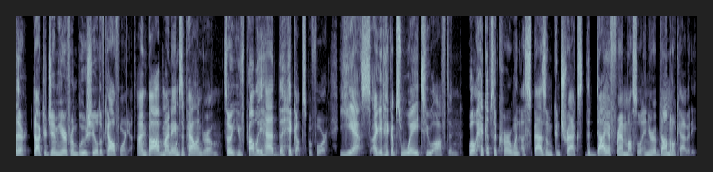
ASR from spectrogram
there, Dr. Jim here from Blue Shield of California. I'm Bob. My name's a palindrome. So, you've probably had the hiccups before. Yes, I get hiccups way too often. Well, hiccups occur when a spasm contracts the diaphragm muscle in your abdominal cavity.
